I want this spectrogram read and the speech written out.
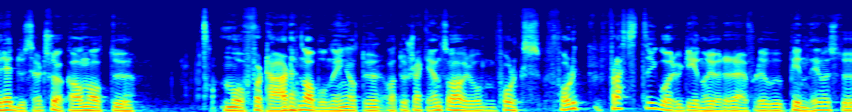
redusert søkene, og at du må fortelle naboen din at du, at du sjekker en, så har jo folks, folk flest går jo ikke inn og gjør det, for det er jo pinlig hvis du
